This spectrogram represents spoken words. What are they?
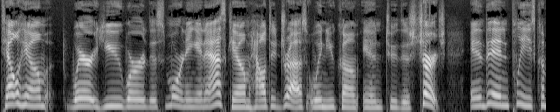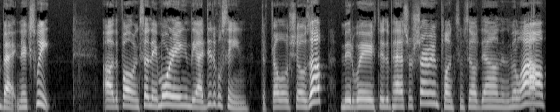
Tell him where you were this morning and ask him how to dress when you come into this church. And then please come back next week. Uh, the following Sunday morning, the identical scene. The fellow shows up midway through the pastor's sermon, plunks himself down in the middle aisle,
